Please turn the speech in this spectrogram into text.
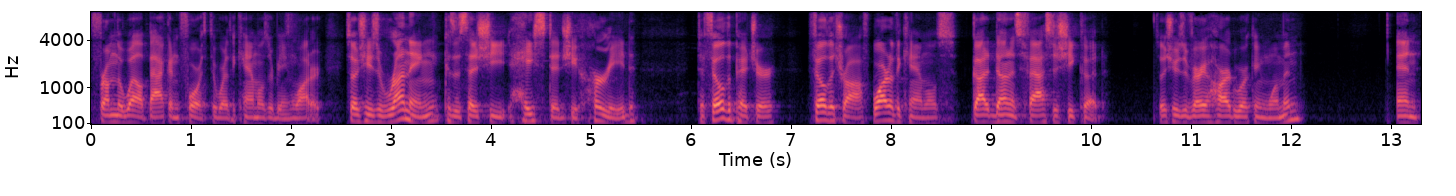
from the well back and forth to where the camels are being watered. So she's running because it says she hasted, she hurried to fill the pitcher, fill the trough, water the camels, got it done as fast as she could. So she was a very hardworking woman. And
